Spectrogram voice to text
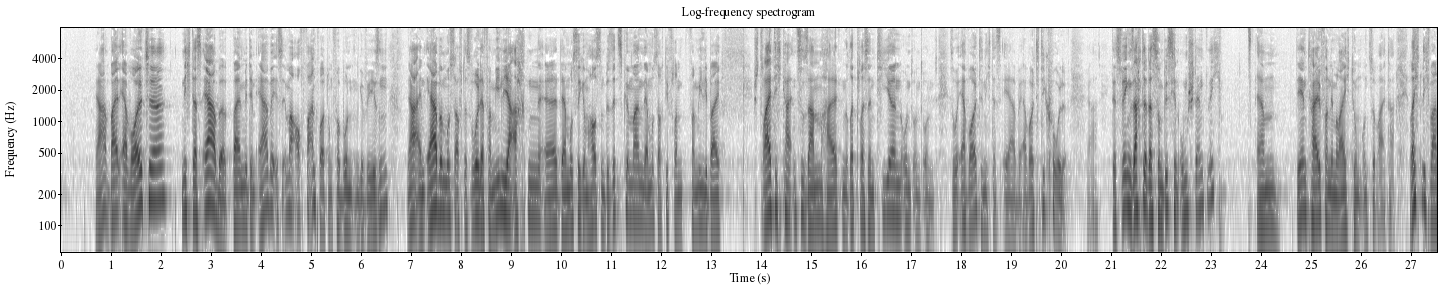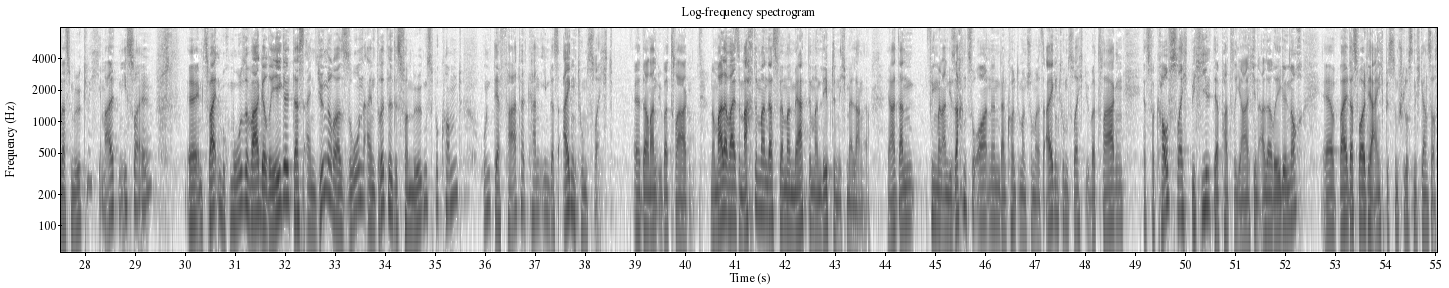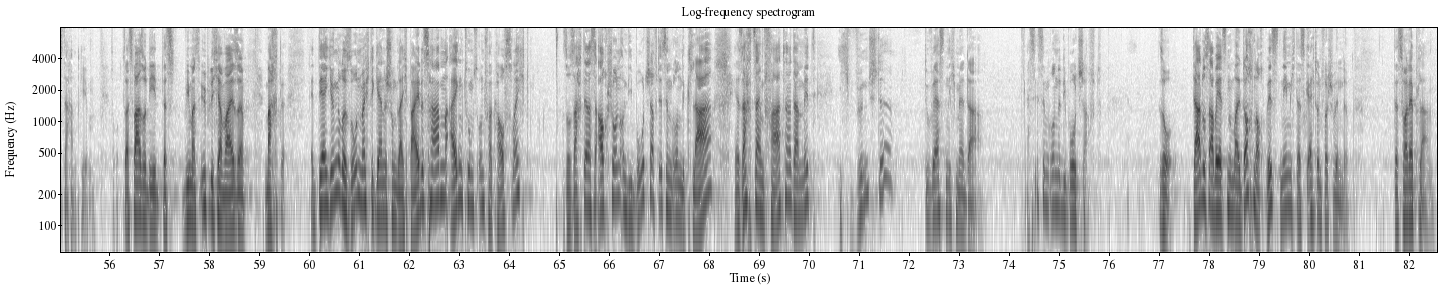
ja, weil er wollte nicht das Erbe, weil mit dem Erbe ist immer auch Verantwortung verbunden gewesen. Ja, ein Erbe muss auf das Wohl der Familie achten, äh, der muss sich um Haus und Besitz kümmern, der muss auch die Familie bei Streitigkeiten zusammenhalten, repräsentieren und, und, und. So, er wollte nicht das Erbe, er wollte die Kohle. Ja. Deswegen sagte er das so ein bisschen umständlich, ähm, den Teil von dem Reichtum und so weiter. Rechtlich war das möglich im alten Israel. Äh, Im zweiten Buch Mose war geregelt, dass ein jüngerer Sohn ein Drittel des Vermögens bekommt und der Vater kann ihm das Eigentumsrecht äh, daran übertragen. Normalerweise machte man das, wenn man merkte, man lebte nicht mehr lange. Ja, dann fing man an, die Sachen zu ordnen, dann konnte man schon mal das Eigentumsrecht übertragen. Das Verkaufsrecht behielt der Patriarch in aller Regel noch, äh, weil das wollte er eigentlich bis zum Schluss nicht ganz aus der Hand geben. So, das war so die, das, wie man es üblicherweise machte. Der jüngere Sohn möchte gerne schon gleich beides haben, Eigentums- und Verkaufsrecht. So sagt er das auch schon und die Botschaft ist im Grunde klar. Er sagt seinem Vater damit, ich wünschte, du wärst nicht mehr da. Das ist im Grunde die Botschaft. So, da du es aber jetzt nun mal doch noch bist, nehme ich das Geld und verschwinde. Das war der Plan.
